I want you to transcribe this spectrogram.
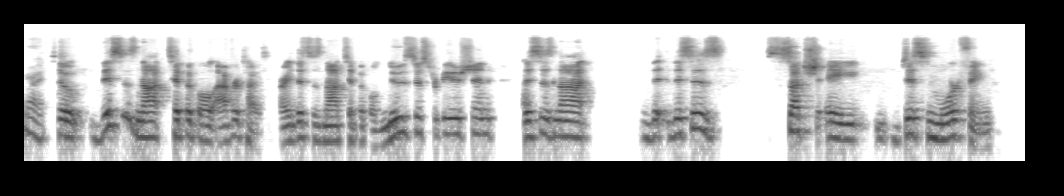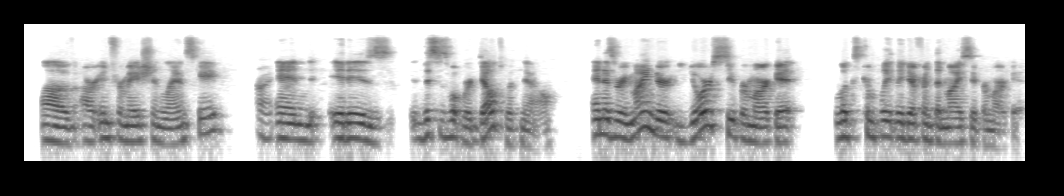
Right. So this is not typical advertising, right? This is not typical news distribution. This is not. Th- this is such a dismorphing of our information landscape, Right. and it is. This is what we're dealt with now. And as a reminder, your supermarket looks completely different than my supermarket,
